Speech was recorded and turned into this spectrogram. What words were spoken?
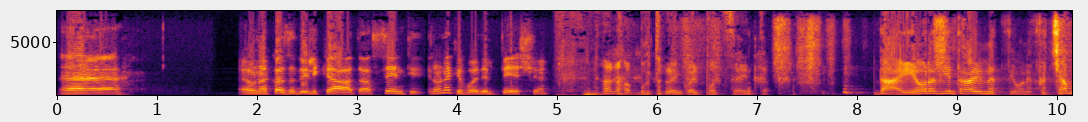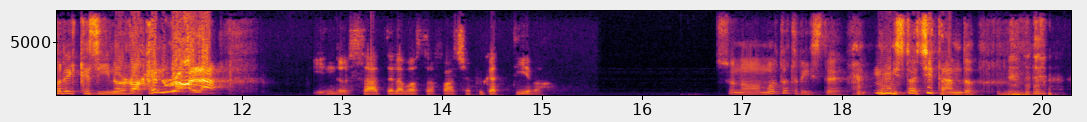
Eh, è una cosa delicata. Senti, non è che vuoi del pesce? No, no, buttalo in quel pozzetto. Dai, è ora di entrare in azione. Facciamo del casino, rock and roll! Indossate la vostra faccia più cattiva. Sono molto triste. Mi sto eccitando.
